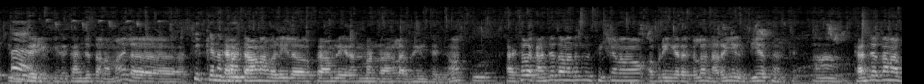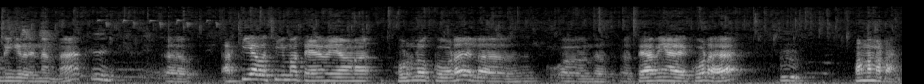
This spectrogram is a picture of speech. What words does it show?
இது தெரியும். இது கஞ்சத்தனமா இல்ல. கரெக்டான வழியில ஃபேமிலி ரன் பண்றாங்களா அப்படின்னு தெரியும். ஆக்சுவலா கஞ்சத்தனத்துக்கு சிக்கனம் அப்படிங்கறதுக்கெல்லாம் நிறைய வித்தியாசம் இருக்கு. கஞ்சத்தனம் அப்படிங்கிறது என்னன்னா அத்தியாவசியமா தேவையான பொருளை கூட இல்ல இந்த தேவையான கூட பண்ண மாட்டாங்க.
